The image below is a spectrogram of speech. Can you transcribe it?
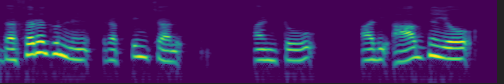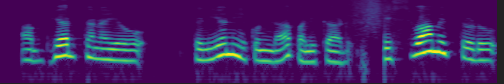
దశరథుణ్ణి రప్పించాలి. అంటూ అది ఆజ్ఞయో అభ్యర్థనయో తెలియనీయకుండా పలికాడు. విశ్వామిత్రుడు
